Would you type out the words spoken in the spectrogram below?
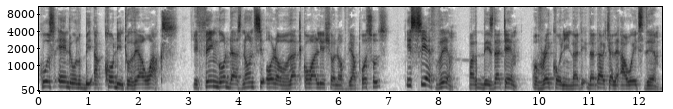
whose end will be according to their works. You think God does not see all of that coalition of the apostles? He seeth them. But there is that time of reckoning that, that actually awaits them.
